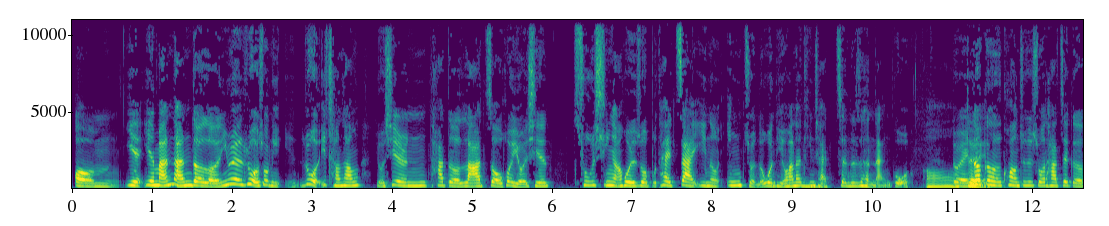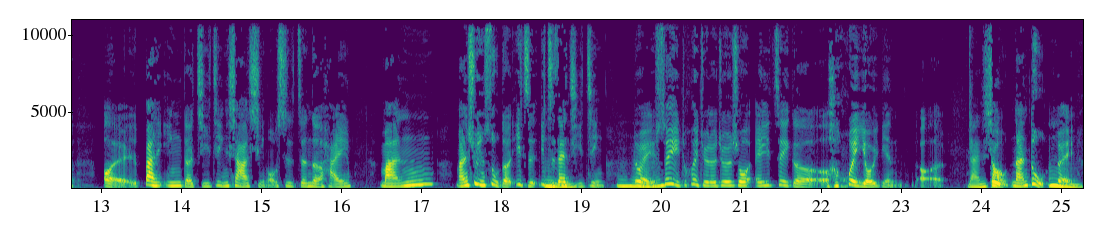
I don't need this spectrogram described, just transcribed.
嗯，嗯也也蛮难的了。因为如果说你如果一常常有些人他的拉奏会有一些。粗心啊，或者说不太在意那种音准的问题的话，那听起来真的是很难过。哦，对，对，那更何况就是说，他这个呃半音的急进下行哦，是真的还蛮蛮迅速的，一直一直在急进。嗯，对，所以会觉得就是说，哎，这个会有一点呃难度难度。对，嗯、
